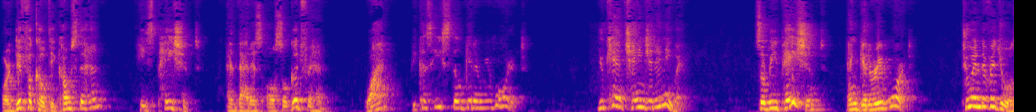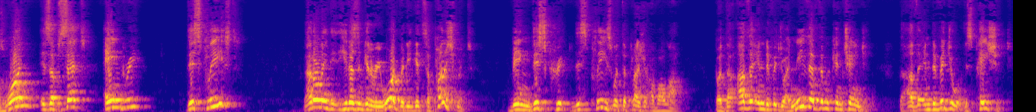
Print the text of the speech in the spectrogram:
or difficulty comes to him, he's patient. And that is also good for him. Why? Because he's still getting rewarded. You can't change it anyway. So be patient and get a reward. Two individuals. One is upset, angry, displeased. Not only he doesn't get a reward, but he gets a punishment, being displeased with the pleasure of Allah. But the other individual, neither of them can change it. The other individual is patient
